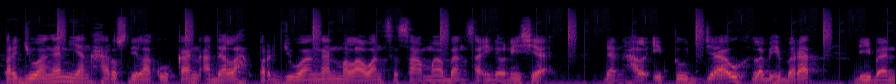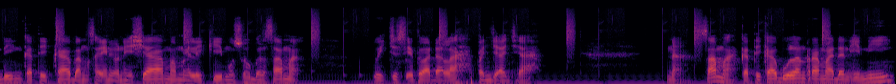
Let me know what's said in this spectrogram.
perjuangan yang harus dilakukan adalah perjuangan melawan sesama bangsa Indonesia, dan hal itu jauh lebih berat dibanding ketika bangsa Indonesia memiliki musuh bersama, which is itu adalah penjajah. Nah, sama ketika bulan Ramadan ini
